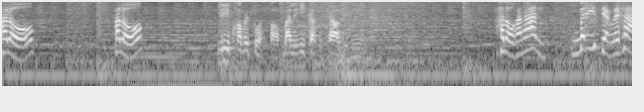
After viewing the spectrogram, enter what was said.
ฮัลโหล ฮัลโหล รีบเข้าไปตรวจสอบบ้านเลขที่ 99อยู่นี่เลยนะฮัลโหลค่ะท่าน ไม่ได้ยินเสียงเลยค่ะ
